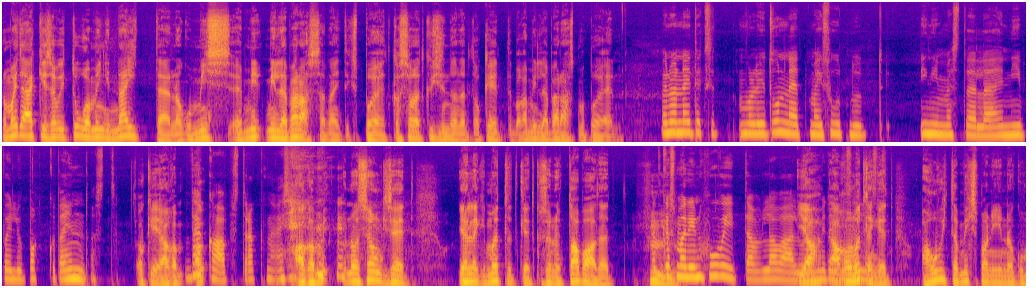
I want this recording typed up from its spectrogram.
no ma ei tea, äkki sa võid tuua mingi näite nagu mis, mille pärast sa näiteks põed, kas sa oled küsinud endalt, okei okay,, et aga mille pärast ma põen? või no näiteks, et mul oli tunne, et ma ei suutnud inimestele nii palju pakkuda endast. okei okay,, aga, väga abstraktne asi. aga no see ongi see, et jällegi mõtledki, et kui sa nüüd tabad, et et kas ma olin huvitav laval jah või, midagi aga ma mõtlengi, et aga huvitav, miks ma nii nagu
